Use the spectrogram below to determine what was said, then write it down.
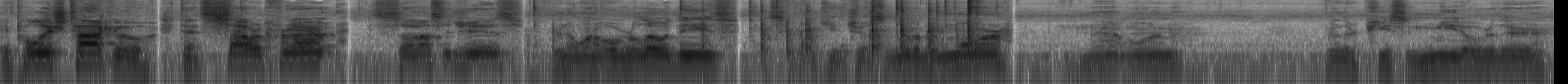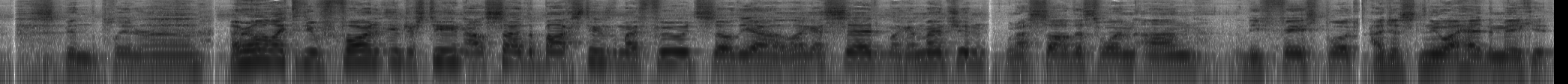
a Polish taco. Get that sauerkraut, sausages. I don't want to overload these, so I can get just a little bit more. And that one. Another piece of meat over there. Spin the plate around. I really like to do fun, and interesting, outside the box things with my food. So yeah, like I said, like I mentioned, when I saw this one on the Facebook, I just knew I had to make it.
